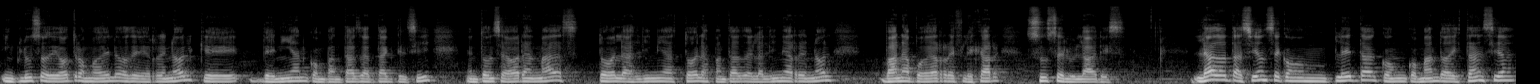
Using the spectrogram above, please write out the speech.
incluso de otros modelos de Renault que venían con pantalla táctil, ¿sí? Entonces ahora más todas las líneas, todas las pantallas de la línea Renault van a poder reflejar sus celulares. La dotación se completa con comando a distancia,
